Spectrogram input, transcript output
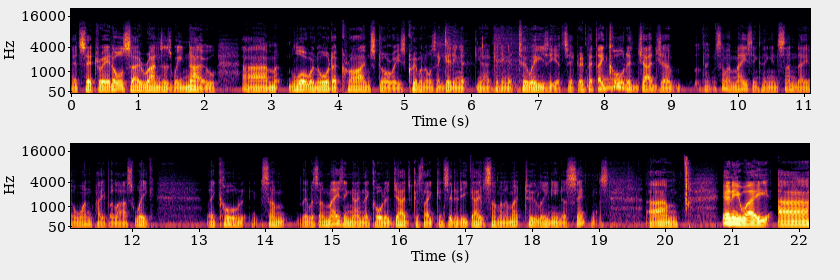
etc., it also runs, as we know. Um, law and order crime stories. Criminals are getting it, you know, getting it too easy, etc. In fact, they called a judge a some amazing thing in Sunday or one paper last week. They called some. There was an amazing name they called a judge because they considered he gave someone a too lenient a sentence. Um, anyway, uh,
